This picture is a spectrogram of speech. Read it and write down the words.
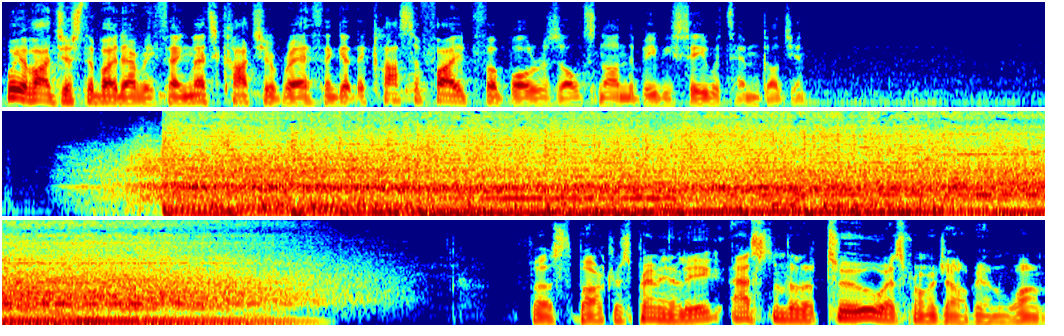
We have had just about everything. Let's catch your breath and get the classified football results now on the BBC with Tim Gudgin. First, the Barclays Premier League. Aston Villa 2, West Bromwich Albion 1.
